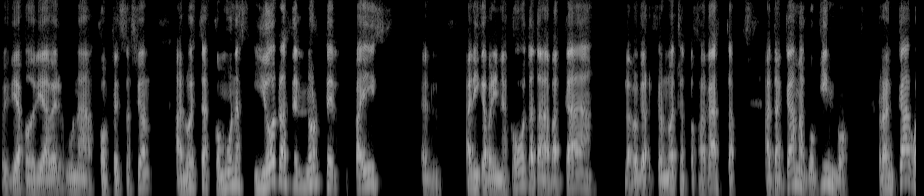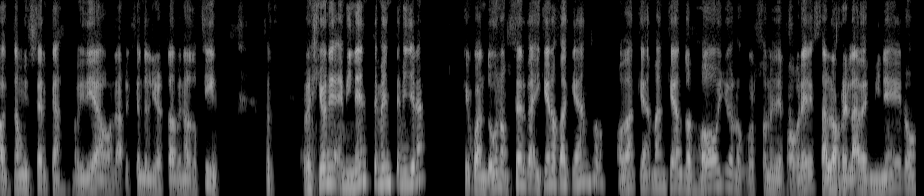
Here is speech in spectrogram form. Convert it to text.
hoy día podría haber una compensación a nuestras comunas y otras del norte del país, Arica, Parinacota, Tarapacá, la propia región nuestra, Antofagasta, Atacama, Coquimbo, Rancagua, que está muy cerca hoy día, o la región del Libertad Bernardo Gil. regiones eminentemente mineras que cuando uno observa, ¿y qué nos va quedando? O van, quedando los hoyos, los bolsones de pobreza, los relaves mineros,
